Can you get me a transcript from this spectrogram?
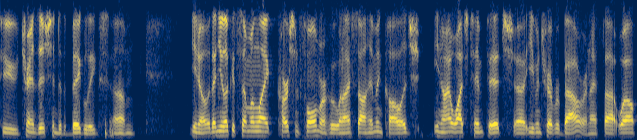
to transition to the big leagues. Um, you know, then you look at someone like Carson Fulmer, who when I saw him in college, you know, I watched him pitch, uh, even Trevor Bauer, and I thought, well,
